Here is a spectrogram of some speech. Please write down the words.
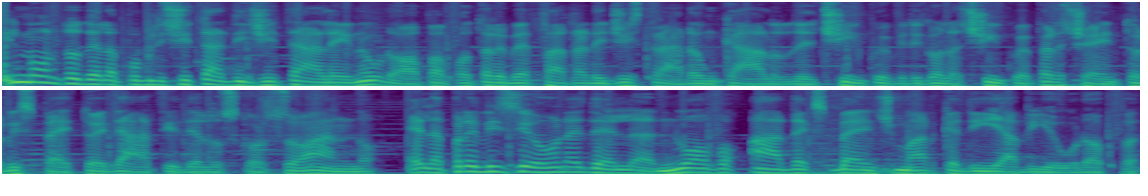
Il mondo della pubblicità digitale in Europa potrebbe far registrare un calo del 5,5% rispetto ai dati dello scorso anno. È la previsione del nuovo ADEX benchmark di Hub Europe.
